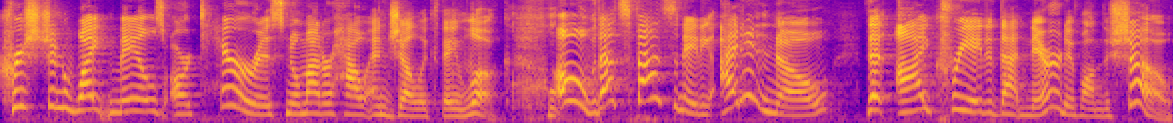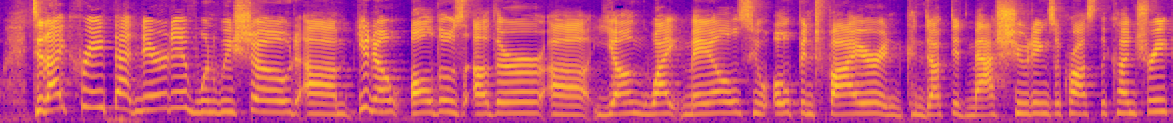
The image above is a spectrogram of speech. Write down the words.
Christian white males are terrorists no matter how angelic they look. Oh, that's fascinating. I didn't know that I created that narrative on the show. Did I create that narrative when we showed, um, you know, all those other uh, young white males who opened fire and conducted mass shootings across the country?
